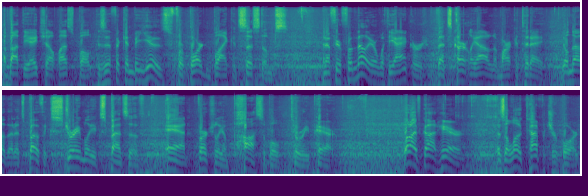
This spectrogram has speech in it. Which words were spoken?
about the HLS bolt is if it can be used for board and blanket systems. And if you're familiar with the anchor that's currently out on the market today, you'll know that it's both extremely expensive and virtually impossible to repair. What I've got here is a low temperature board,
